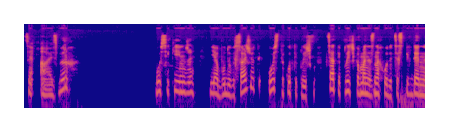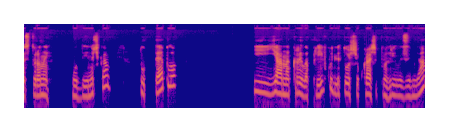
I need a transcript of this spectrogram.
Це айсберг. Ось який він вже. Я буду висаджувати ось таку тепличку. Ця тепличка в мене знаходиться з південної сторони будиночка. Тут тепло. І я накрила плівку для того, щоб краще прогріла земля.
